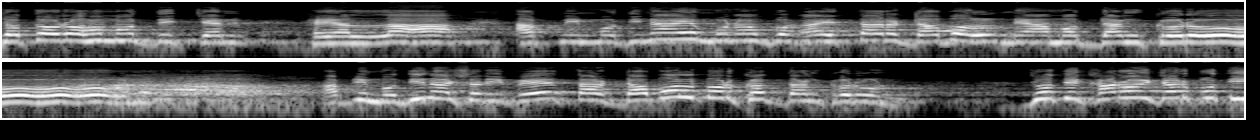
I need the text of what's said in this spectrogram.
যত রহমত দিচ্ছেন, হে আল্লাহ, আপনি মদিনায় মনোবরায় তার ডাবল নিয়ামত দান করুন। আপনি মদিনা শরীফে তার ডাবল বরকত দান করুন। যদি কারও এটার প্রতি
